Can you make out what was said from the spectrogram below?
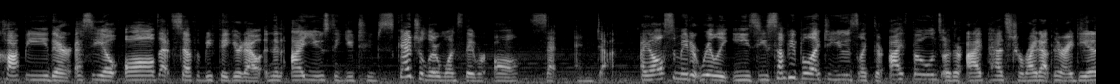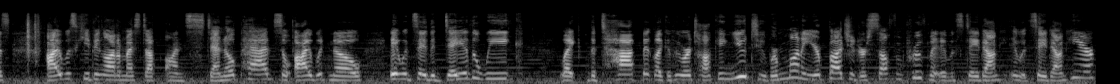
copy, their SEO, all that stuff would be figured out. And then I used the YouTube scheduler once they were all set and done. I also made it really easy. Some people like to use like their iPhones or their iPads to write out their ideas. I was keeping a lot of my stuff on Stenopad, so I would know, it would say the day of the week, like the topic, like if we were talking YouTube or money or budget or self-improvement, it would stay down, it would say down here.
